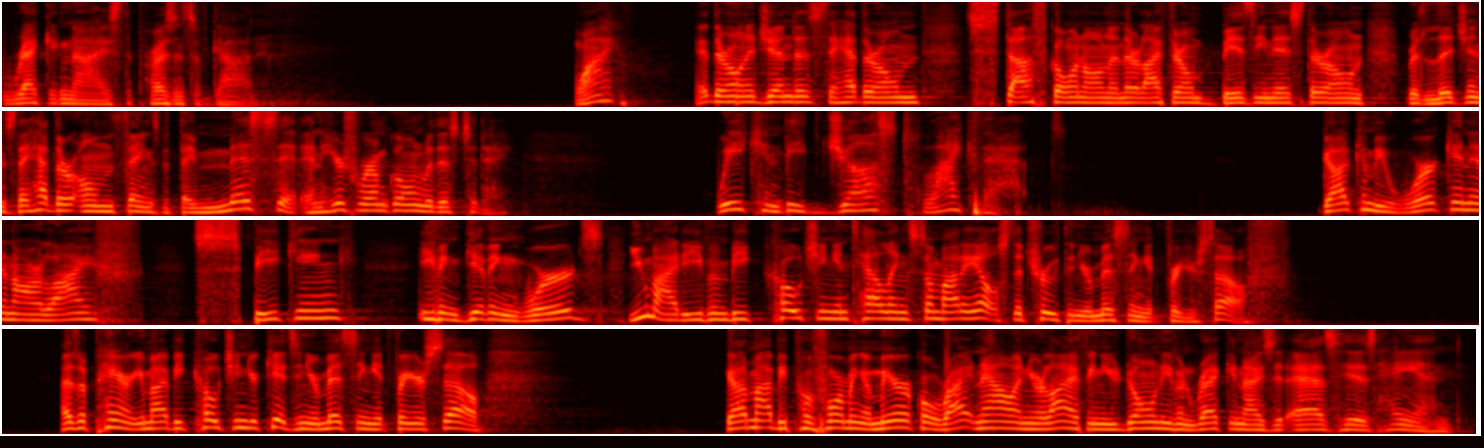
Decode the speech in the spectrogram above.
recognize the presence of God. Why? They had their own agendas. They had their own stuff going on in their life, their own busyness, their own religions. They had their own things, but they miss it. And here's where I'm going with this today. We can be just like that. God can be working in our life, speaking, even giving words. You might even be coaching and telling somebody else the truth, and you're missing it for yourself. As a parent, you might be coaching your kids and you're missing it for yourself. God might be performing a miracle right now in your life and you don't even recognize it as His hand.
